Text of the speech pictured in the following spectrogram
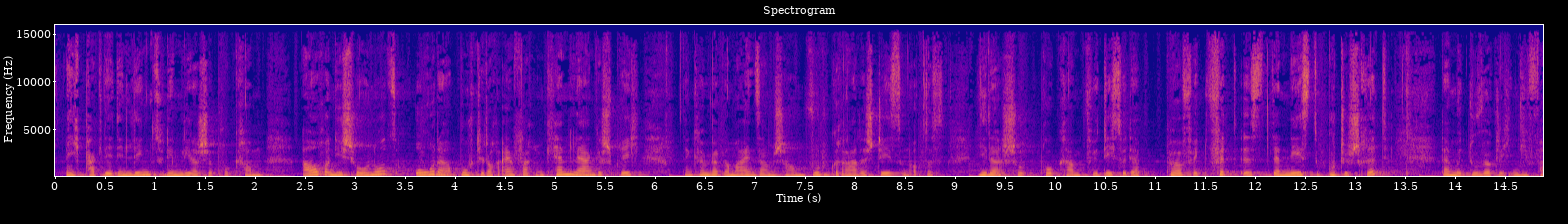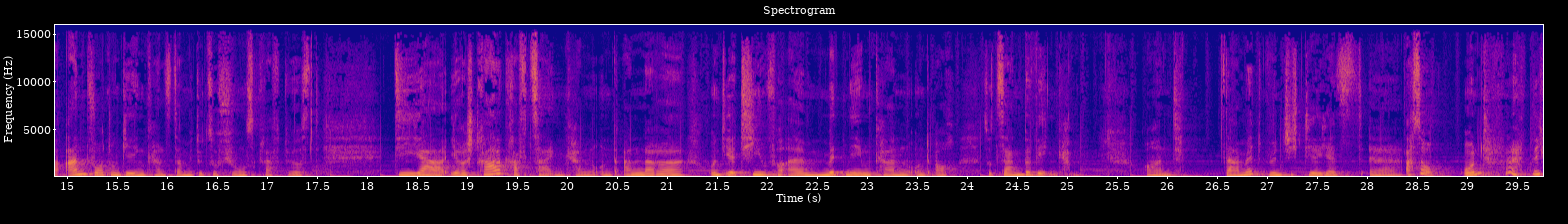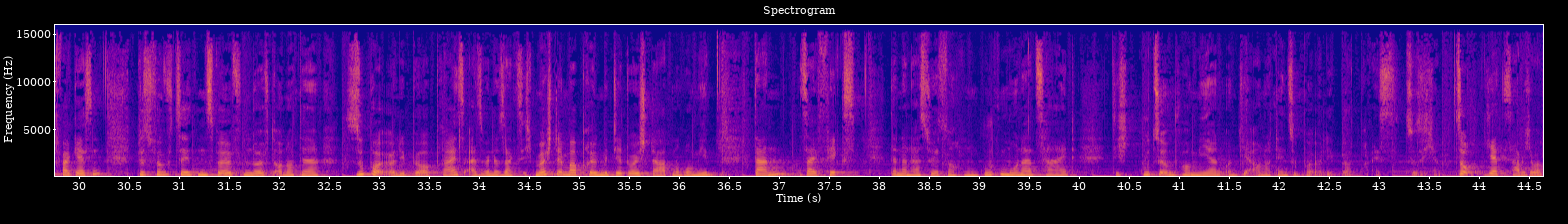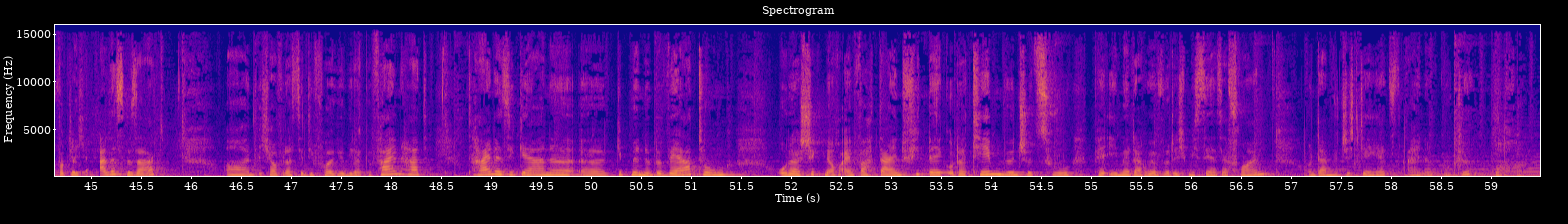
ich packe dir den Link zu dem Leadership-Programm auch in die Shownotes oder buch dir doch einfach ein Kennenlerngespräch. Dann können wir gemeinsam schauen, wo du gerade stehst und ob das Leadership-Programm für dich so der Perfect Fit ist, der nächste gute Schritt, damit du wirklich in die Verantwortung gehen kannst, damit du zur Führungskraft wirst, die ja ihre Strahlkraft zeigen kann und andere und ihr Team vor allem mitnehmen kann und auch sozusagen bewegen kann. Und damit wünsche ich dir jetzt, äh, ach so, und nicht vergessen, bis 15.12. läuft auch noch der Super Early Bird Preis. Also wenn du sagst, ich möchte im April mit dir durchstarten, Romy, dann sei fix, denn dann hast du jetzt noch einen guten Monat Zeit, dich gut zu informieren und dir auch noch den Super Early Bird Preis zu sichern. So, jetzt habe ich aber wirklich alles gesagt und ich hoffe, dass dir die Folge wieder gefallen hat. Teile sie gerne, äh, gib mir eine Bewertung oder schick mir auch einfach dein Feedback oder Themenwünsche zu per E-Mail. Darüber würde ich mich sehr, sehr freuen. Und dann wünsche ich dir jetzt eine gute Woche.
